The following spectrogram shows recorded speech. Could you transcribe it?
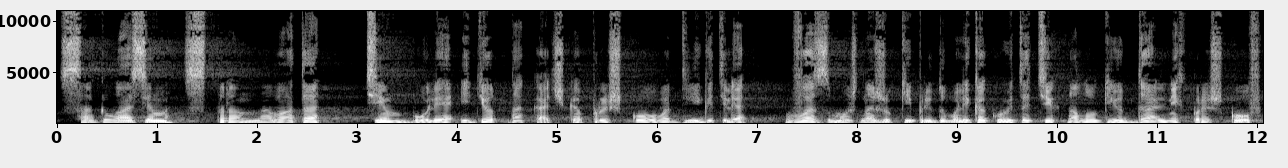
Согласен, странновато тем более идет накачка прыжкового двигателя. Возможно, жуки придумали какую-то технологию дальних прыжков.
